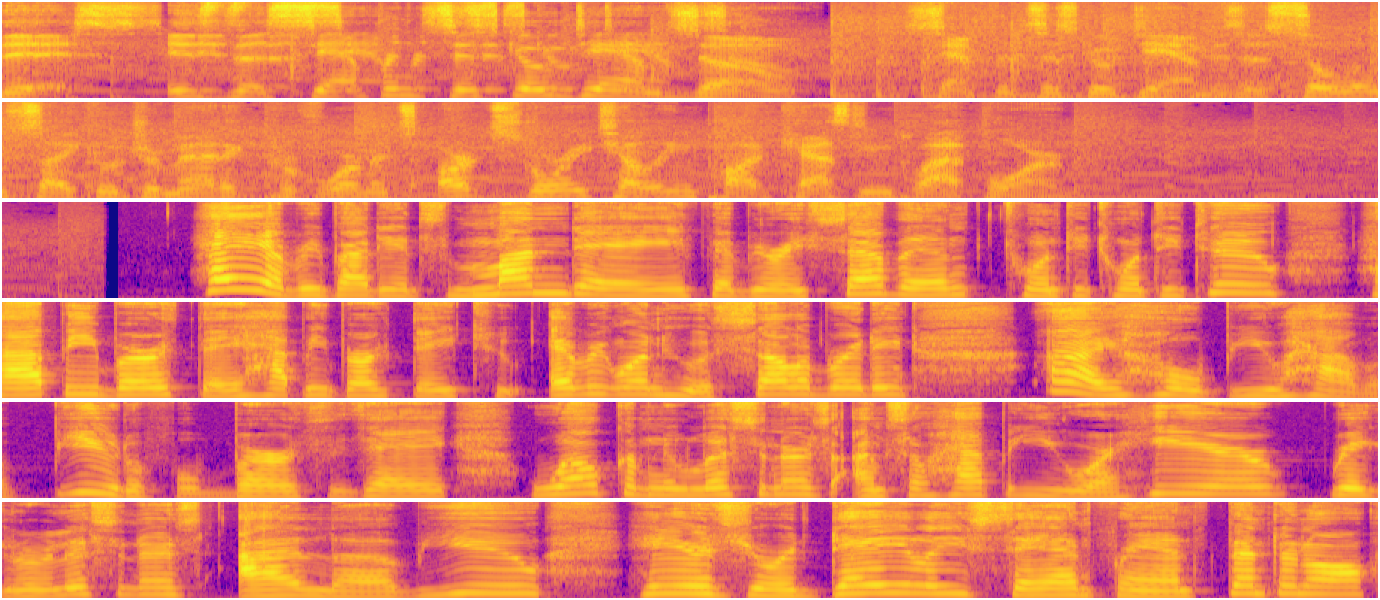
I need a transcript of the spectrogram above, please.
This is the San Francisco Dam Zone. San Francisco Dam is a solo psychodramatic performance art storytelling podcasting platform. Hey everybody, it's Monday, February 7th, 2022. Happy birthday, happy birthday to everyone who is celebrating. I hope you have a beautiful birthday. Welcome new listeners. I'm so happy you are here. Regular listeners, I love you. Here's your daily San Fran fentanyl,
